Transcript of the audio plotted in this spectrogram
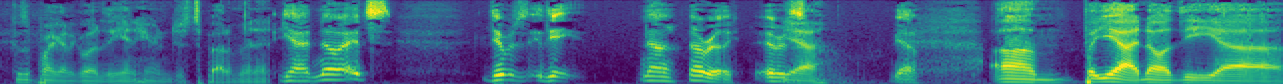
Because I'm probably going to go to the end here in just about a minute. Yeah. No. It's there was the no, not really. It was yeah. yeah. Um, but yeah, no, the uh,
